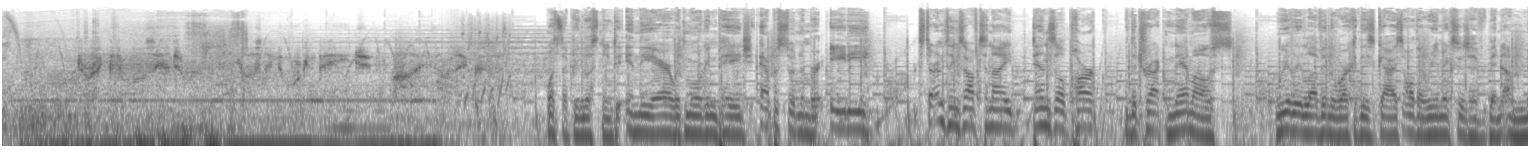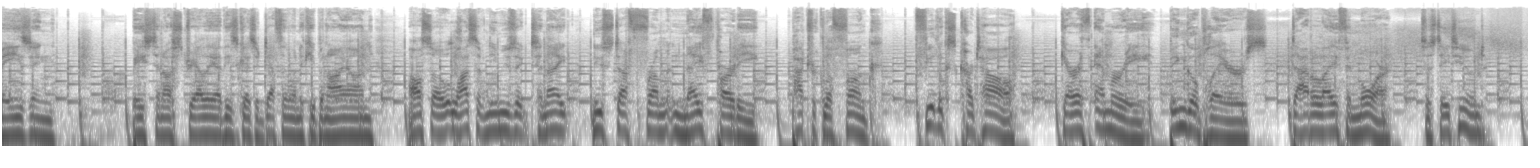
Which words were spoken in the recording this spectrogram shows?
Direct from Los Angeles, you're listening to Morgan Page, live on the. What's up? You're listening to In the Air with Morgan Page, episode number 80. Starting things off tonight, Denzal Park with the track Nammos. Really loving the work of these guys. All the remixes have been amazing. Based in Australia, these guys are definitely one to keep an eye on. Also, lots of new music tonight. New stuff from Knife Party, Patric La Funk, Felix Cartal, Gareth Emery, Bingo Players, Dada Life, and more. So stay tuned.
